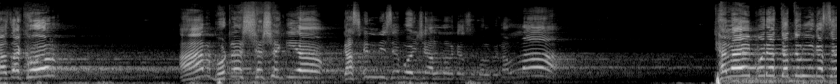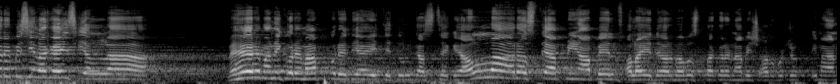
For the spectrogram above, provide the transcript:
গাজাখর, আর ভোটের শেষে গিয়া গাছের নিচে বসে আল্লাহর কাছে বলবেন, আল্লাহ, ঠেলায় পরে তেঁতুল গাছের বেশি লাগাইছি, আল্লাহ। মেহরবানি করে মাফ করে দেয়া এই তেঁতুল গাছ থেকে আল্লাহ রাস্তে আপনি আপেল ফলাই দেওয়ার ব্যবস্থা করেন, আমি সর্বশক্তিমান।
